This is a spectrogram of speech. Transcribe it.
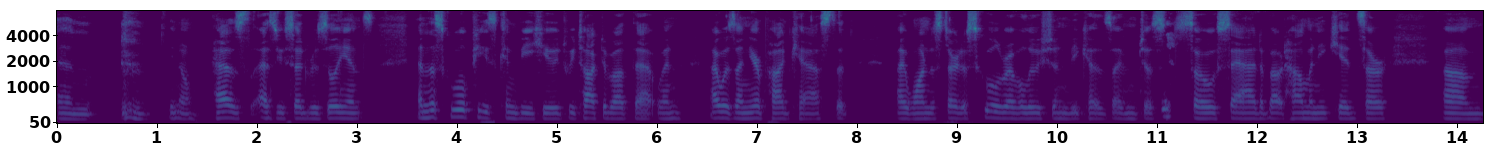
and you know has as you said resilience. And the school piece can be huge. We talked about that when i was on your podcast that i wanted to start a school revolution because i'm just so sad about how many kids are um,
